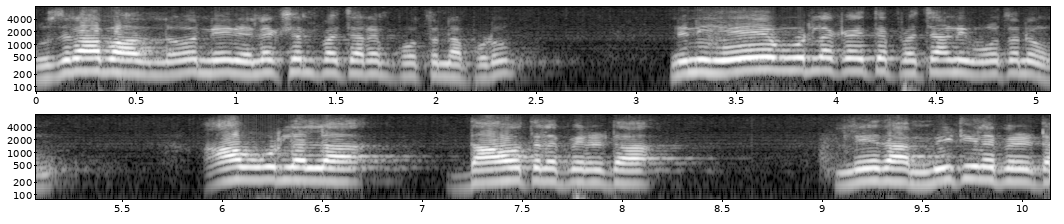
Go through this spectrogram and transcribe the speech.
హుజరాబాద్లో నేను ఎలక్షన్ ప్రచారం పోతున్నప్పుడు నేను ఏ ఊర్లకైతే ప్రచారానికి పోతానో ఆ ఊర్లల్లో దావతుల పేరిట లేదా మీటింగ్ల పేరిట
